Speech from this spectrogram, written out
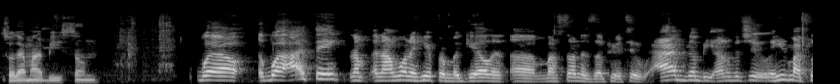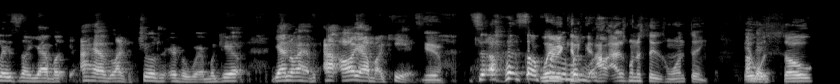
So that might be some. Well, well, I think, and, I want to hear from Miguel and uh, my son is up here too. I'm gonna be honest with you. He's my place on y'all, but I have like children everywhere. Miguel, y'all know I have I, all y'all my kids. Yeah. So, so Wait, wait much. I, I just want to say this one thing. It Okay. was so.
